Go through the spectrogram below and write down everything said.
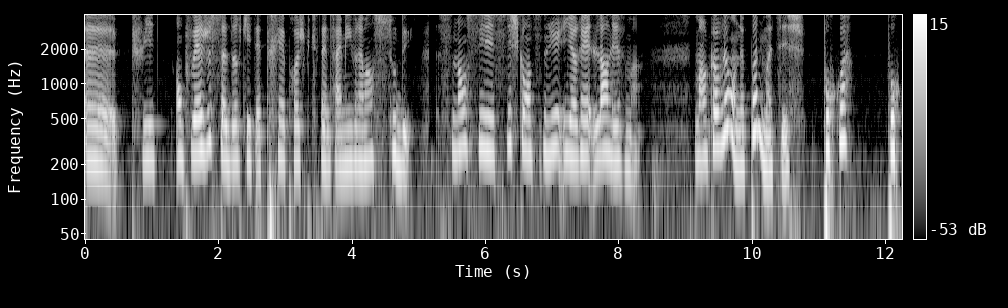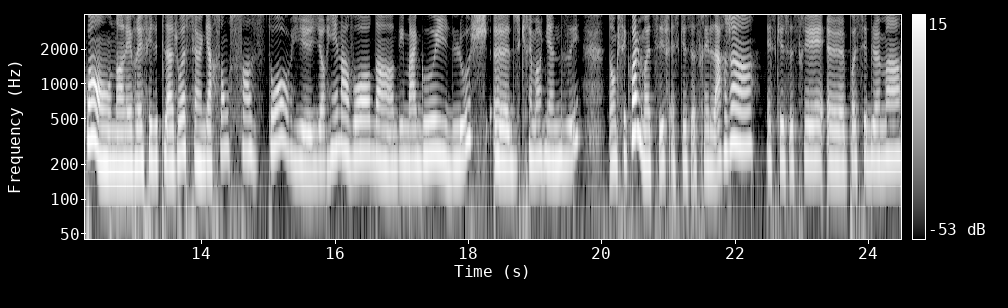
Euh, puis on pouvait juste se dire qu'il était très proche puis que c'était une famille vraiment soudée. Sinon, si, si je continue, il y aurait l'enlèvement. Mais encore là, on n'a pas de motif. Pourquoi? Pourquoi on enlèverait Philippe Lajoie? C'est un garçon sans histoire. Il n'y a, rien à voir dans des magouilles louches euh, du crime organisé. Donc, c'est quoi le motif? Est-ce que ce serait l'argent? Est-ce que ce serait euh, possiblement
